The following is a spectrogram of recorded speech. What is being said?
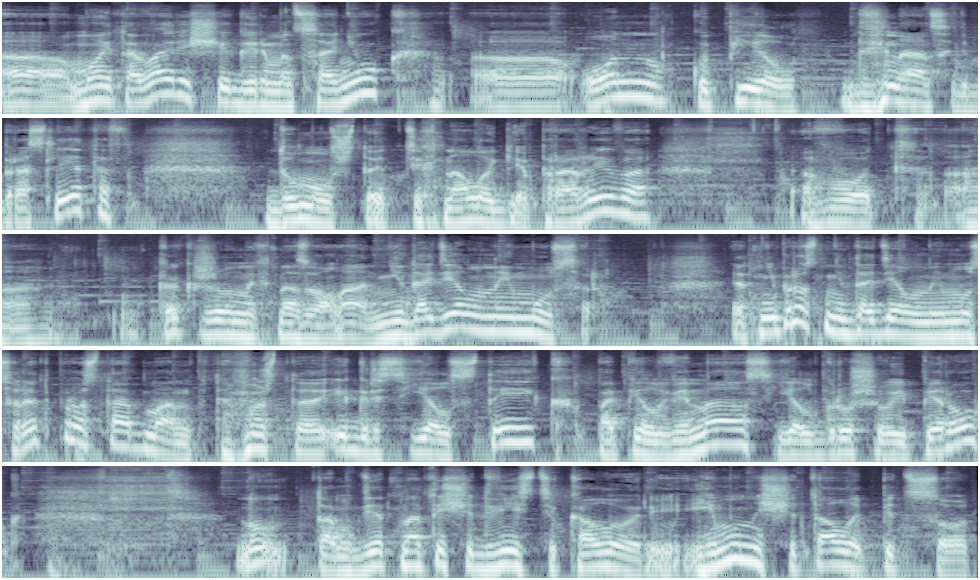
э, мой товарищ Игорь Мацанюк, э, он купил 12 браслетов, думал, что это технология прорыва. Вот. А, как же он их назвал? А, недоделанный мусор. Это не просто недоделанный мусор, это просто обман, потому что Игорь съел стейк, попил вина, съел грушевый пирог, ну, там где-то на 1200 калорий, ему насчитало 500.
